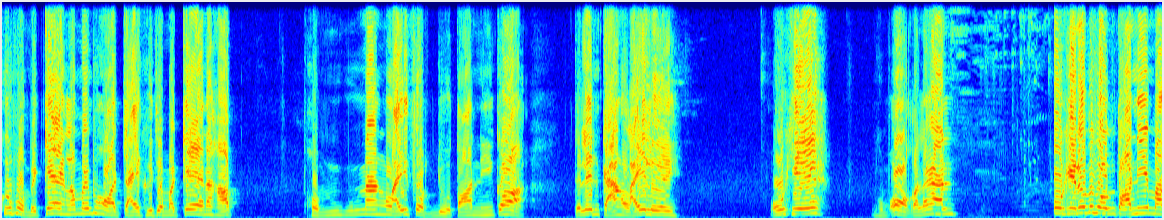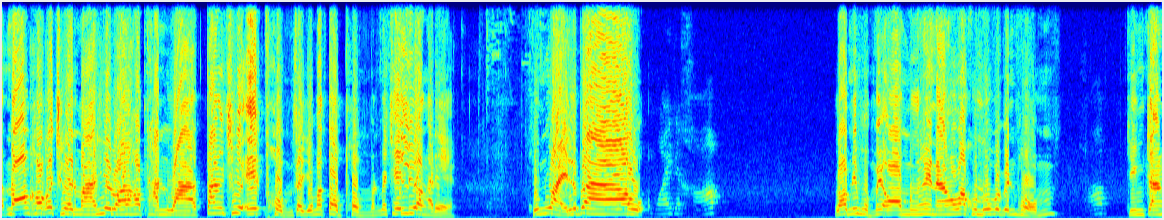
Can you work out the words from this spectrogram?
คือผมไปแกล้งแล้วไม่พอใจคือจะมาแก้นะครับ ผมนั่งไลฟ์สดอยู่ตอนนี้ก็จะเล่นกลางไลฟ์เลย โอเค ผมออกก่อนแล้วกัน โอเคท่านผู้ชมตอนนี้มาน้องเขาก็เชิญมาที่เรียบร้อยแล้วครับทันวา ตั้งชื่อเอ็กผมแต่จะมาตบผมมันไม่ใช่เรื่องอะเดคุณไหวหรือเปล่าไว้เถอะครับ รอบนี้ผมไม่ออมมือให้นะเพราะว่าคุณรู้ว่าเป็นผม ครับ จริงจัง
